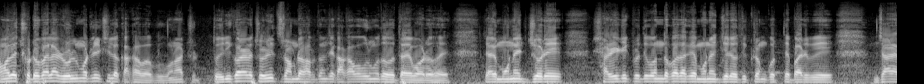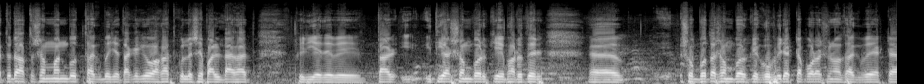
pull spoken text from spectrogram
আমাদের ছোটোবেলার রোল মডেল ছিল কাকাবাবু। ওনার তৈরি করার চরিত্র আমরা ভাবতাম যে কাকাবাবুর মতো হতে হয় বড় হয়ে। যার মনের জোরে শারীরিক প্রতিবন্ধকতাকে মনের জোরে অতিক্রম করতে পারবে যার এতটা আত্মসম্মান বোধ থাকবে যে তাকে কেউ আঘাত করলে সে পাল্টা আঘাত ফিরিয়ে দেবে। তার ইতিহাস সম্পর্কে, ভারতের সভ্যতা সম্পর্কে গভীর একটা পড়াশোনা থাকবে, একটা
